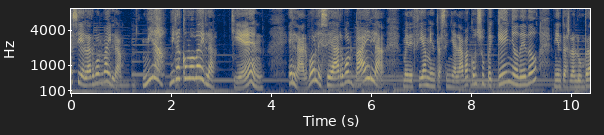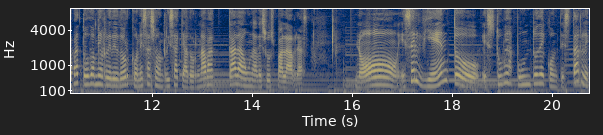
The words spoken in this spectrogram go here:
así, el árbol baila. Mira, mira cómo baila. ¿Quién? El árbol, ese árbol baila, me decía mientras señalaba con su pequeño dedo, mientras lo alumbraba todo a mi alrededor con esa sonrisa que adornaba cada una de sus palabras. No, es el viento. Estuve a punto de contestarle,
